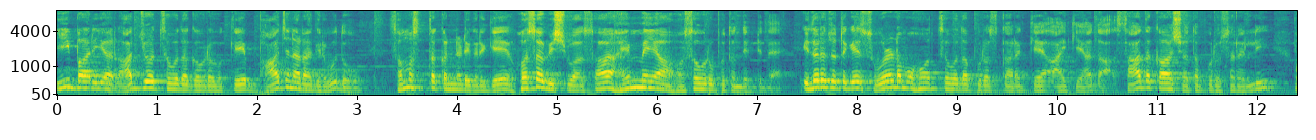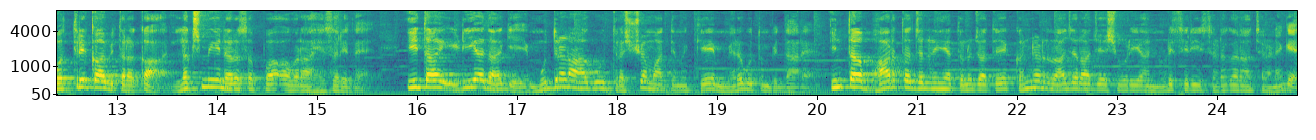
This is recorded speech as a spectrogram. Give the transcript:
ಈ ಬಾರಿಯ ರಾಜ್ಯೋತ್ಸವದ ಗೌರವಕ್ಕೆ ಭಾಜನರಾಗಿರುವುದು ಸಮಸ್ತ ಕನ್ನಡಿಗರಿಗೆ ಹೊಸ ವಿಶ್ವಾಸ, ಹೆಮ್ಮೆಯ ಹೊಸ ರೂಪ ತಂದಿಟ್ಟಿದೆ. ಇದರ ಜೊತೆಗೆ ಸುವರ್ಣ ಮಹೋತ್ಸವದ ಪುರಸ್ಕಾರಕ್ಕೆ ಆಯ್ಕೆಯಾದ ಸಾಧಕ ಶತಪುರುಷರಲ್ಲಿ ಪತ್ರಿಕಾ ವಿತರಕ ಲಕ್ಷ್ಮೀ ನರಸಪ್ಪ ಅವರ ಹೆಸರಿದೆ. ಈತ ಇಡಿಯಾದಾಗಿ ಮುದ್ರಣ ಹಾಗೂ ದೃಶ್ಯ ಮಾಧ್ಯಮಕ್ಕೆ ಮೆರಗು ತುಂಬಿದ್ದಾರೆ. ಇಂಥ ಭಾರತ ಜನನೀಯ ತನುಜಾತೆ ಕನ್ನಡ ರಾಜರಾಜೇಶ್ವರಿಯ ನುಡಿಸಿರಿ ಸಡಗರಾಚರಣೆಗೆ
